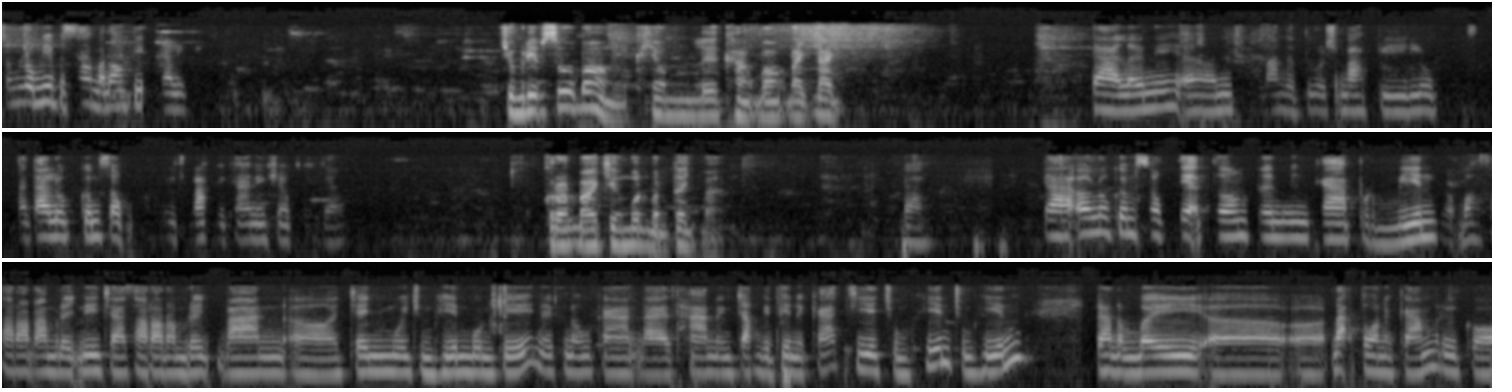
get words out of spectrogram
សូមលោកមានប្រសាសន៍ម្ដងទៀតចាលោកជំរាបសួរបងខ្ញុំលើខាងបងដាច់ដាច់ចាឥឡូវនេះនេះបានទទួលច្បាស់ពីលោកតើលោកកឹមសុខច្បាស់ពីខាងនេះខ្ញុំចាគ្រាន់បើជាងមុនបន្តិចបាទ ចាអរលោកកឹមសុខតកតងទៅនឹងការព្រមានរបស់សហរដ្ឋអាមេរិកនេះចាសហរដ្ឋអាមេរិកបានចេញមួយជំហានមុនគេនៅក្នុងការដែលថានឹងចាត់វិធានការជាជំហានជំហានចាដើម្បីដាក់ទណ្ឌកម្មឬក៏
